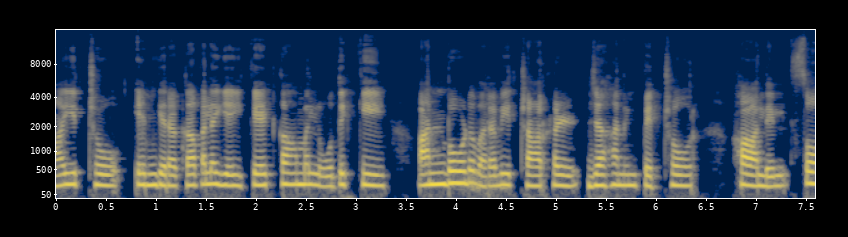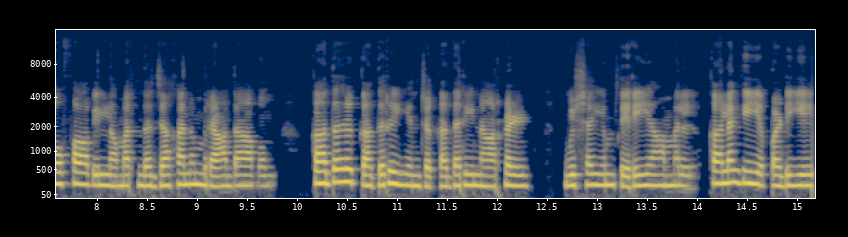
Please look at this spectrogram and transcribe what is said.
ஆயிற்றோ? என்கிற கவலையை கேட்காமல் ஒதுக்கி அன்போடு வரவேற்றார்கள் ஜகனின் பெற்றோர். ஹாலில் சோஃபாவில் அமர்ந்த ஜகனும் ராதாவும் கதறு கதறு என்று கதறினார்கள். விஷயம் தெரியாமல் கலங்கியபடியே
